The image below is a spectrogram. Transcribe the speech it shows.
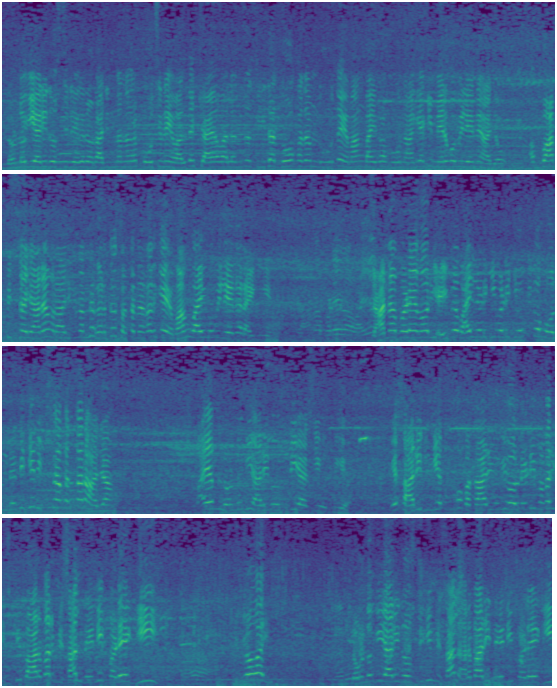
लोंडो की यारी दोस्ती देख रहे हो राजेंद्र नगर पहुँचने वाले थे चाय वालन से सीधा दो कदम दूर थे हेमांग भाई का फ़ोन आ गया कि मेरे को भी लेने आ जाओ। अब वापिस से जा रहे हैं राजेंद्र नगर से सतनगर के हेमांग भाई को भी लेकर आएँगे। जाना पड़ेगा भाई। जाना पड़ेगा और यहीं पे भाई लड़की वड़की होती तो बोल देती कि रिक्शा कर कर आ जा। भाई हम लोगों की यारी दोस्ती ऐसी होती है। ये सारी दुनिया तुमको बता रही होगी ऑलरेडी मगर इसकी बार बार मिसाल देनी पड़ेगी। क्यों भाई? लोगों की यारी दोस्ती की मिसाल हर बारी देनी पड़ेगी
